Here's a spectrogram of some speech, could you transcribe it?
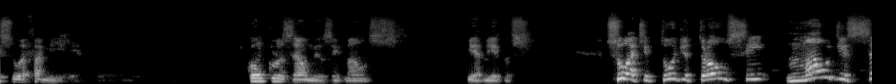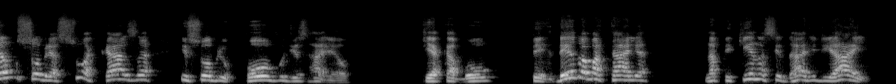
sua família. Conclusão, meus irmãos e amigos. Sua atitude trouxe maldição sobre a sua casa e sobre o povo de Israel, que acabou perdendo a batalha na pequena cidade de Ai.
